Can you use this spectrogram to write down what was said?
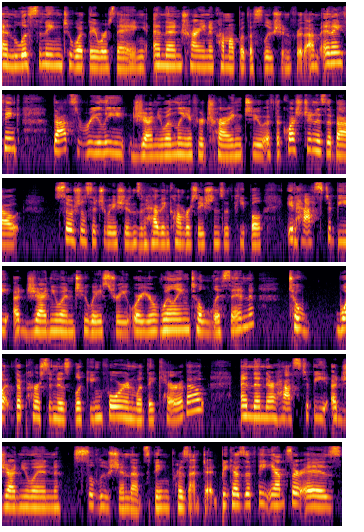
and listening to what they were saying and then trying to come up with a solution for them. And I think that's really genuinely, if you're trying to, if the question is about, social situations and having conversations with people, it has to be a genuine two way street where you're willing to listen to what the person is looking for and what they care about. And then there has to be a genuine solution that's being presented. Because if the answer is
